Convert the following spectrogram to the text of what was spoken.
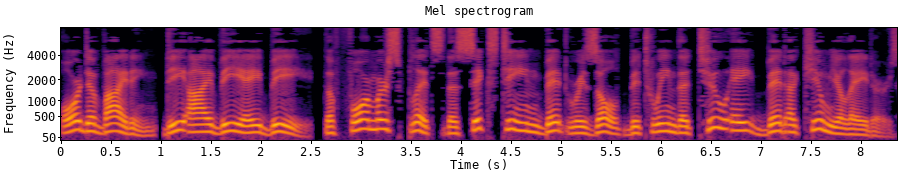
or dividing the former splits the 16-bit result between the two 8-bit accumulators,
